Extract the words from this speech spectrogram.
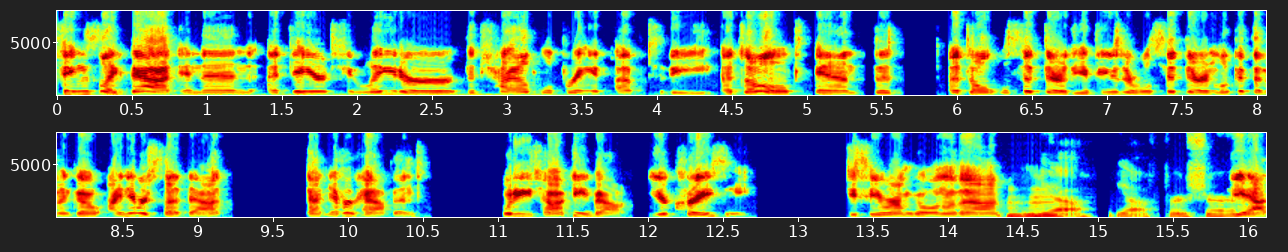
things like that. And then a day or two later, the child will bring it up to the adult, and the adult will sit there, the abuser will sit there and look at them and go, I never said that. That never happened. What are you talking about? You're crazy. Do you see where I'm going with that? Mhm. Yeah, yeah, for sure. Yeah,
